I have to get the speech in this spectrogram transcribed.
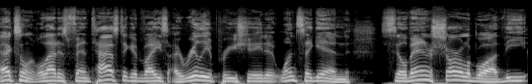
Excellent. Well, that is fantastic advice. I really appreciate it. Once again, Sylvain Charlebois, the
